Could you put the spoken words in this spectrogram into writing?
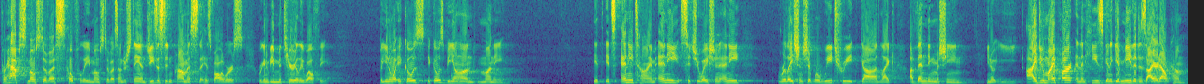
perhaps most of us, hopefully most of us, understand Jesus didn't promise that his followers were going to be materially wealthy. But you know what? It goes, it goes beyond money. It, it's any time, any situation, any relationship where we treat God like a vending machine. You know, I do my part, and then He's going to give me the desired outcome.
